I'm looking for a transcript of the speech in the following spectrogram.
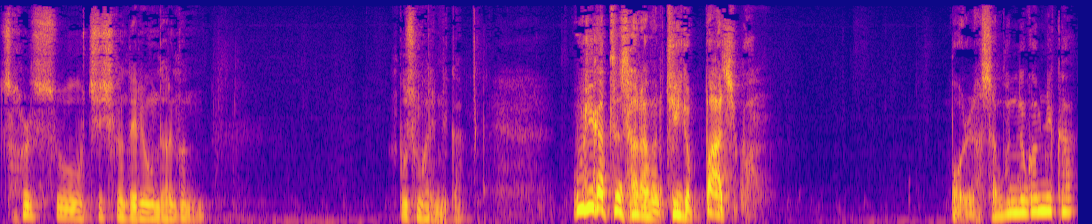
철수 지시가 내려온다는 건 무슨 말입니까? 우리 같은 사람은 뒤로 빠지고 몰라서 묻는 겁니까?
